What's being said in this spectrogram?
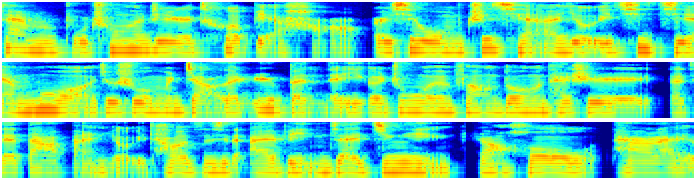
Sam 补充的这个特别好，而且我们之前有一期节目，就是我们找了日本的一个中文房东，他是呃在大阪有一套自己的爱宾在经营，然后他来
